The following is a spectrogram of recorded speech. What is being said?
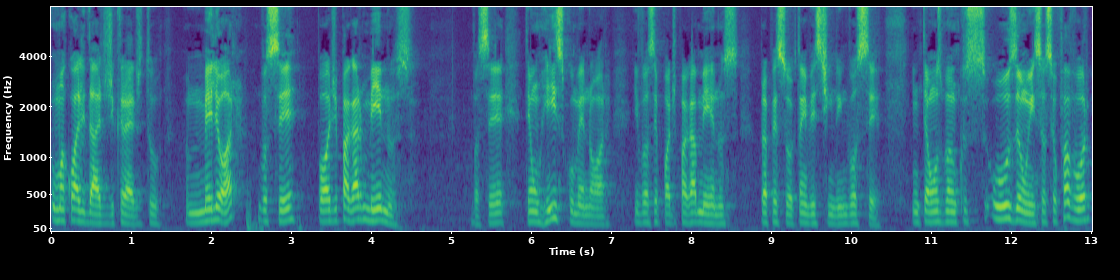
uma qualidade de crédito melhor, você pode pagar menos. Você tem um risco menor e você pode pagar menos para a pessoa que está investindo em você. Então, os bancos usam isso a seu favor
